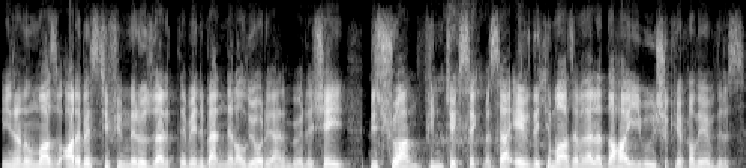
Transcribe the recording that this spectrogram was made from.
İnanılmaz arabeskçi filmleri özellikle beni benden alıyor yani böyle şey. Biz şu an film çeksek mesela evdeki malzemelerle daha iyi bir ışık yakalayabiliriz.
